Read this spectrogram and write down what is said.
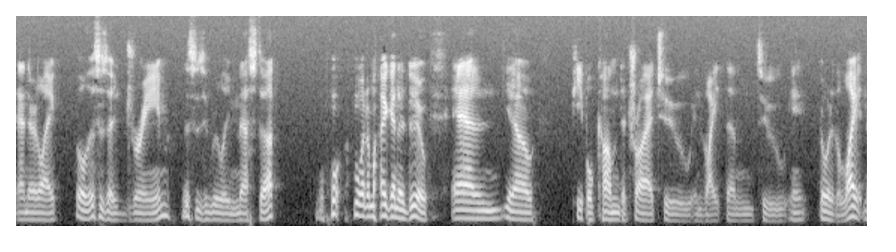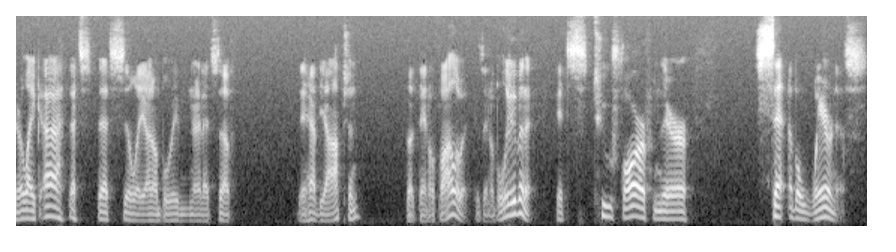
and they're like, well, this is a dream. This is really messed up. what am I going to do? And, you know, people come to try to invite them to go to the light, and they're like, ah, that's that's silly. I don't believe in that stuff. They have the option, but they don't follow it because they don't believe in it. It's too far from their set of awareness,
